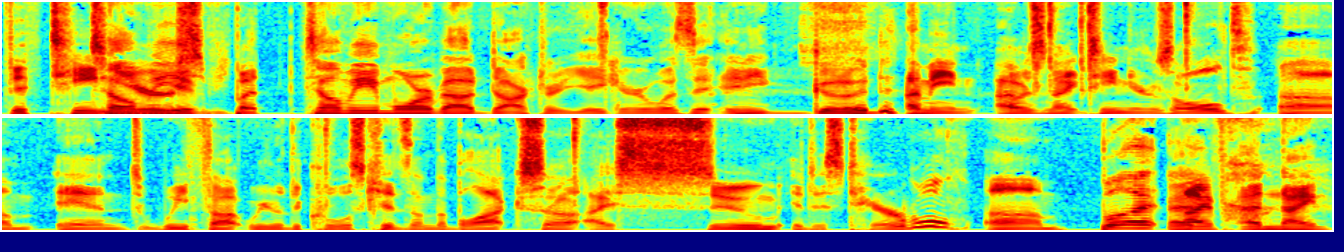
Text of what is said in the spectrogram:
15 Tell me years, if- but Tell me more about Dr. Jaeger. Was it any good? I mean, I was 19 years old, um, and we thought we were the coolest kids on the block. So I assume it is terrible. Um, but At, I've at, nine,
